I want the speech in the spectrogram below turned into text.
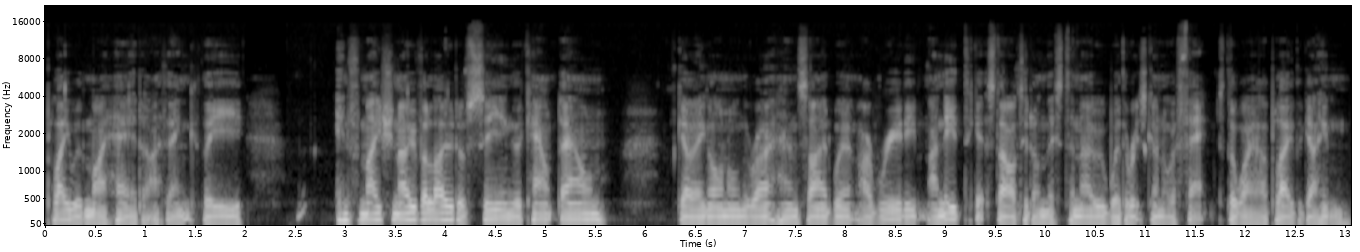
play with my head, I think. The information overload of seeing the countdown going on on the right hand side where I really I need to get started on this to know whether it's going to affect the way I play the game.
